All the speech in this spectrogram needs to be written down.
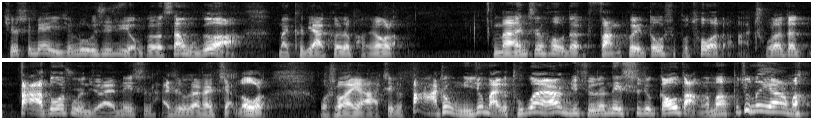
其实身边已经陆陆续续有个三五个啊。买柯迪亚克的朋友了，买完之后的反馈都是不错的啊。除了这大多数人觉得哎内饰还是有点太简陋了，我说哎呀，这个大众你就买个途观 L，你就觉得内饰就高档了吗？不就那样吗？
